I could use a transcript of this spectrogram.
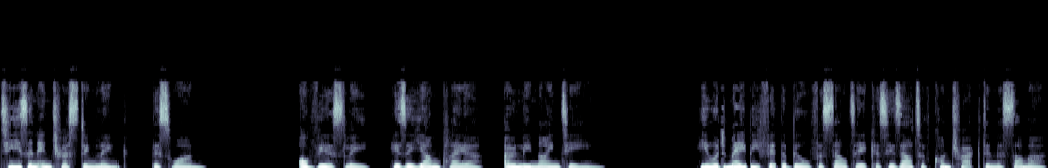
Tease an interesting link, this one. Obviously, he's a young player, only 19. He would maybe fit the bill for Celtic as he's out of contract in the summer,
